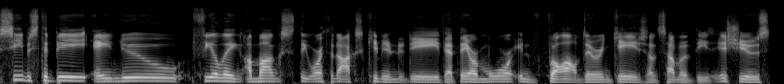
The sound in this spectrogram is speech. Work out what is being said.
seems to be a new feeling amongst the Orthodox community that they are more involved or engaged on some of these issues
